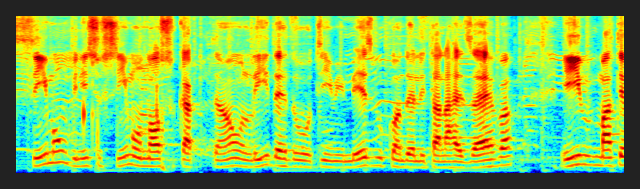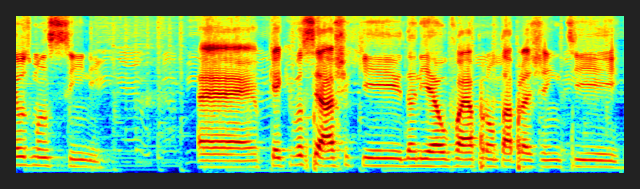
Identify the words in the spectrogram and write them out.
Simon, Vinícius Simon, nosso capitão, líder do time mesmo quando ele está na reserva, e Matheus Mancini. É, o que, que você acha que Daniel vai aprontar para a gente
